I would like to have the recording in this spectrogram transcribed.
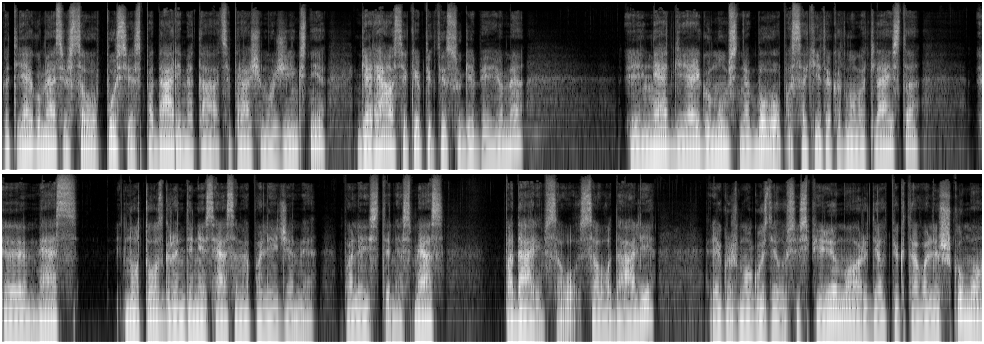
Bet jeigu mes iš savo pusės padarėme tą atsiprašymo žingsnį, geriausiai kaip tik tai sugebėjome, netgi jeigu mums nebuvo pasakyta, kad mums atleista, e, mes nuo tos grandinės esame paleidžiami, paleisti, nes mes padarėm savo, savo dalį. Jeigu žmogus dėl užsispyrimo, ar dėl piktavališkumo,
